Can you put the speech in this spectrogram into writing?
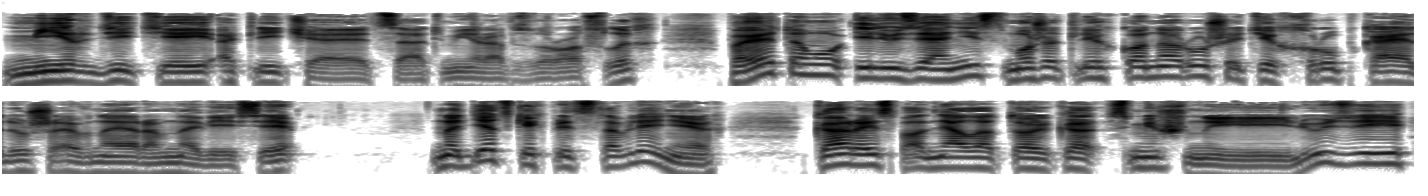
Мир детей отличается от мира взрослых, поэтому иллюзионист может легко нарушить их хрупкое душевное равновесие. На детских представлениях Кара исполняла только смешные иллюзии,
